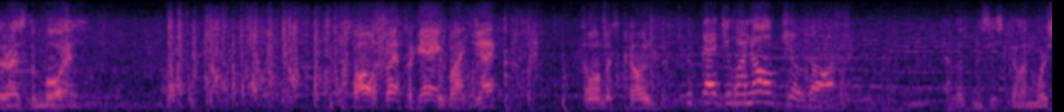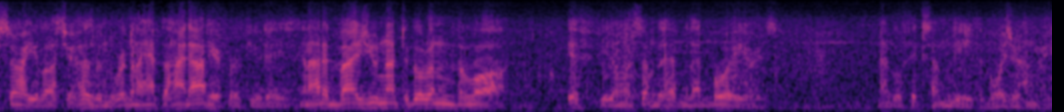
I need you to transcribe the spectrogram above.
The rest of the boys. It's all set for gang, Black Jack. Hello, Miss Cullen. Too bad you weren't all killed off. Now, look, Mrs. Cullen, we're sorry you lost your husband, but we're going to have to hide out here for a few days. And I'd advise you not to go running to the law. If you don't want something to happen to that boy of yours. Now go fix something to eat. The boys are hungry.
